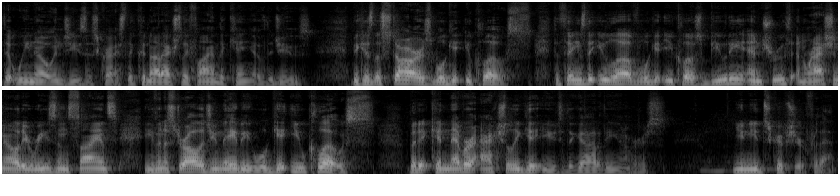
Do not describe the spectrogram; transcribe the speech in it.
that we know in Jesus Christ. They could not actually find the King of the Jews because the stars will get you close. The things that you love will get you close. Beauty and truth and rationality, reason, science, even astrology, maybe, will get you close, but it can never actually get you to the God of the universe. You need scripture for that.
